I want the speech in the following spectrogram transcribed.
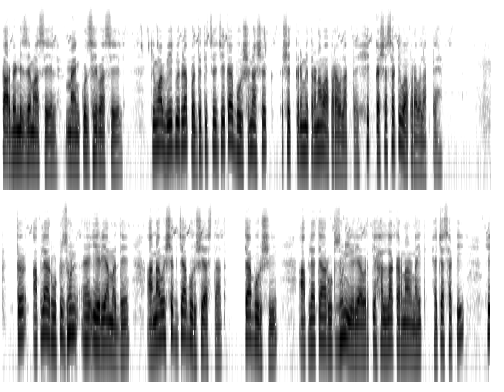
कार्बेंडिझम असेल मँकोझेब असेल किंवा वेगवेगळ्या पद्धतीचं जे काय बुरशीनाशक शेतकरी मित्रांना वापरावं लागतं आहे हे कशासाठी वापरावं लागतं आहे तर आपल्या रूटझोन एरियामध्ये अनावश्यक ज्या बुरशी असतात त्या बुरशी आपल्या त्या रूटझोन एरियावरती हल्ला करणार नाहीत. ह्याच्यासाठी हे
